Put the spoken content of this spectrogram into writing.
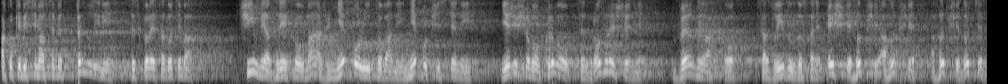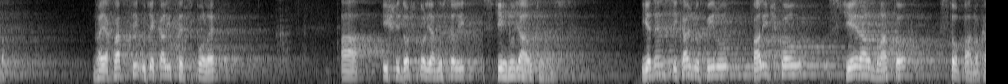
Ako keby si mal v sebe trhliny, cez ktoré sa do teba Čím viac hriechov máš, neolutovaných, neočistených Ježišovou krvou cez rozrešenie, veľmi ľahko sa zlý duch dostane ešte hlbšie a hlbšie a hlbšie do teba. Dvaja chlapci utekali cez pole a išli do školy a museli stihnúť autobus. Jeden si každú chvíľu paličkou stieral blato stopánok. A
